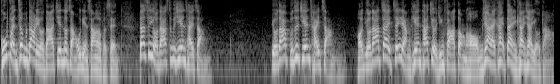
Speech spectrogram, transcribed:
股本这么大的友达，今天都涨五点三二 percent。但是友达是不是今天才涨？友达不是今天才涨，好，友达在这两天它就已经发动了哈。我们现在来看，带你看一下友达。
